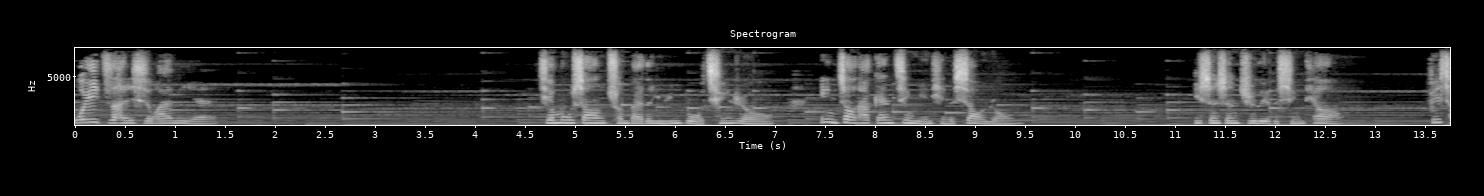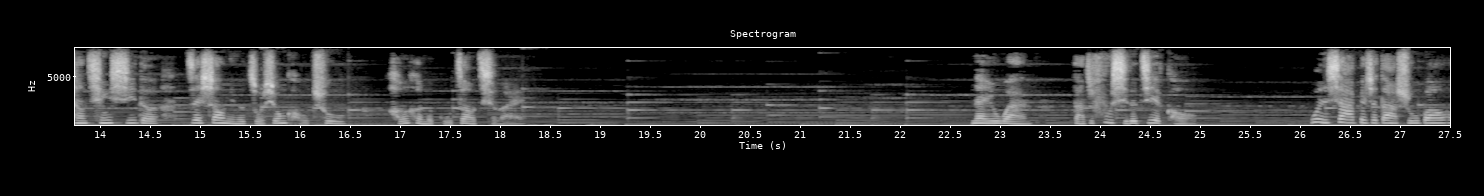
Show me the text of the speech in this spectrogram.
我一直很喜欢你耶。天幕上纯白的云朵轻柔，映照他干净腼腆的笑容。一声声剧烈的心跳，非常清晰的在少年的左胸口处狠狠的鼓噪起来。那一晚，打着复习的借口，问夏背着大书包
